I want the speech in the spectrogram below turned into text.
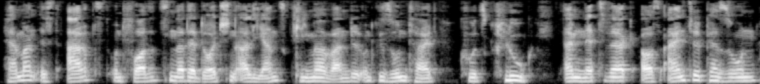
Herrmann ist Arzt und Vorsitzender der Deutschen Allianz Klimawandel und Gesundheit, kurz KLUG, einem Netzwerk aus Einzelpersonen,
